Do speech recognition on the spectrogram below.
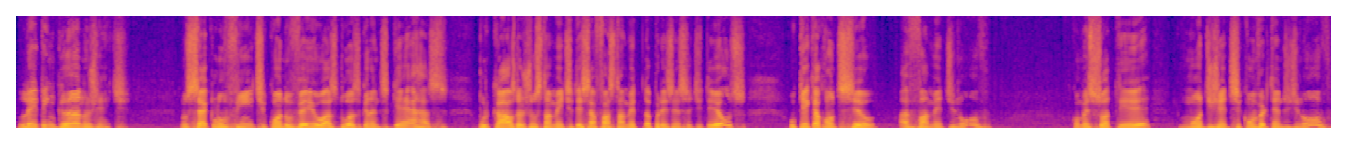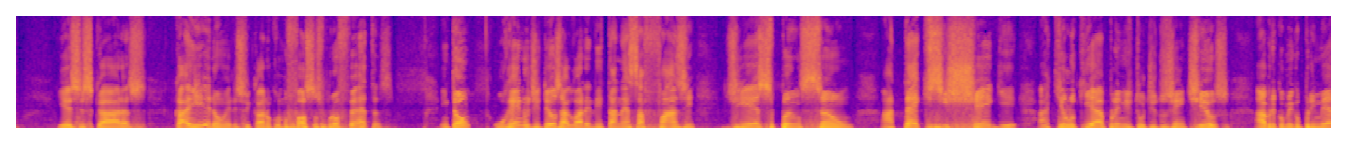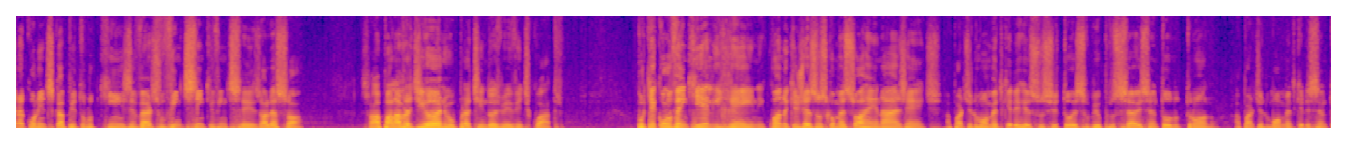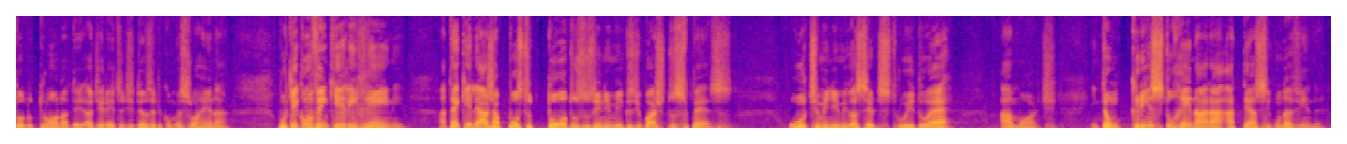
Lei do engano, gente. No século XX, quando veio as duas grandes guerras, por causa justamente desse afastamento da presença de Deus, o que, que aconteceu? Avivamento de novo. Começou a ter um monte de gente se convertendo de novo. E esses caras caíram, eles ficaram como falsos profetas. Então, o reino de Deus agora ele está nessa fase de expansão, até que se chegue aquilo que é a plenitude dos gentios. Abre comigo 1 Coríntios capítulo 15, verso 25 e 26. Olha só. Isso é uma palavra de ânimo para ti em 2024. Porque convém que ele reine. Quando que Jesus começou a reinar, gente? A partir do momento que ele ressuscitou e subiu para o céu e sentou no trono. A partir do momento que ele sentou no trono, à direita de Deus, ele começou a reinar. Porque convém que ele reine até que ele haja posto todos os inimigos debaixo dos pés. O último inimigo a ser destruído é a morte. Então Cristo reinará até a segunda vinda.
